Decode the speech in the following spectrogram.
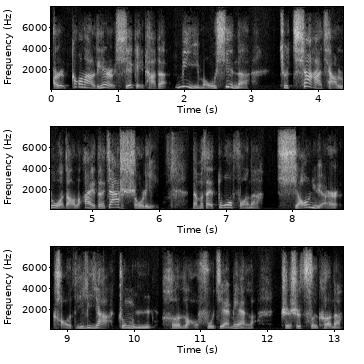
而高纳里尔写给他的密谋信呢，就恰恰落到了艾德加手里。那么在多佛呢？小女儿考迪利亚终于和老父见面了，只是此刻呢，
